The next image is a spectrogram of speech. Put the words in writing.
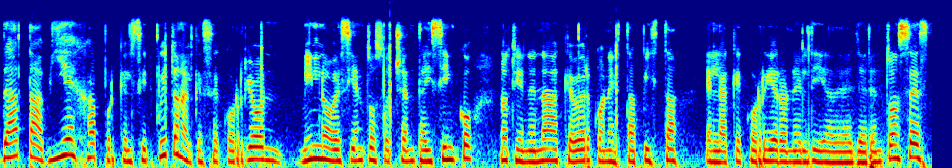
data vieja, porque el circuito en el que se corrió en 1985 no tiene nada que ver con esta pista en la que corrieron el día de ayer. Entonces,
